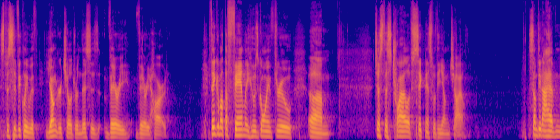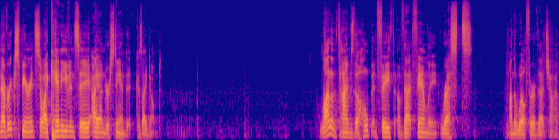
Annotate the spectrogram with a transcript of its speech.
Specifically with younger children, this is very, very hard. Think about the family who's going through um, just this trial of sickness with a young child. Something I have never experienced, so I can't even say I understand it, because I don't. A lot of the times, the hope and faith of that family rests on the welfare of that child.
